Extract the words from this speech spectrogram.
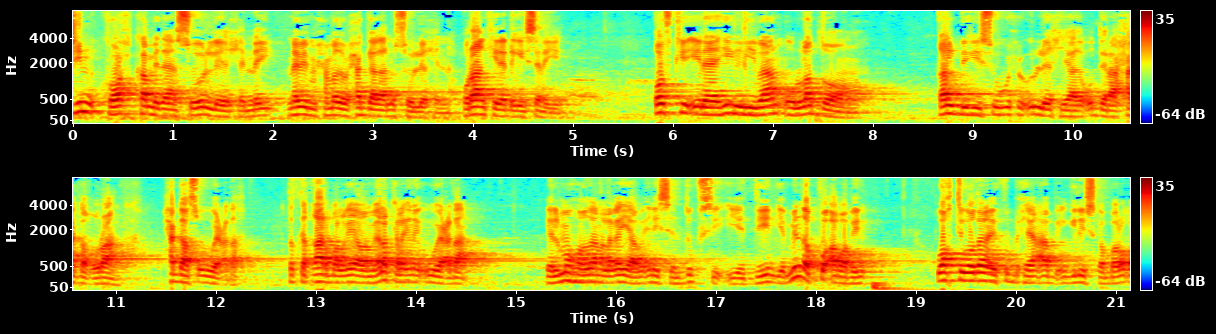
jin koox ka mid aan soo leexinay nebi moxamedow xaggaagaan u soo leexina qur'aankiina dhegaysanayay qofkii ilaahi liibaan uu la doono qalbigiisu wuxuu u leexiyaaday u diraa xagga qur'aanka xaggaas u weecda. Dadka qaar baa laga yaaba meelo kale inay u weecdaan. Ilmahoodana laga yaabo inaysan dugsi iyo diin iyo midna ku ababin. Waqtigoodana ay ku bixiyaan aabba ingiliiska baro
